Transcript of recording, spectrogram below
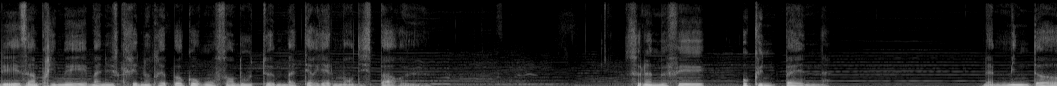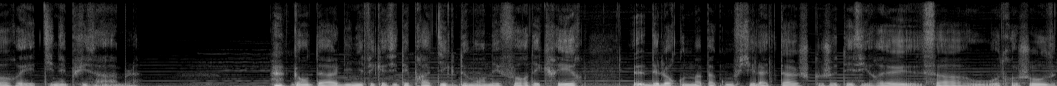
les imprimés et manuscrits de notre époque auront sans doute matériellement disparu. Cela ne me fait aucune peine. La mine d'or est inépuisable. Quant à l'inefficacité pratique de mon effort d'écrire, Dès lors qu'on ne m'a pas confié la tâche que je désirais, ça ou autre chose,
